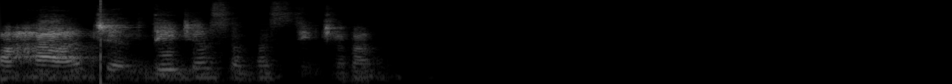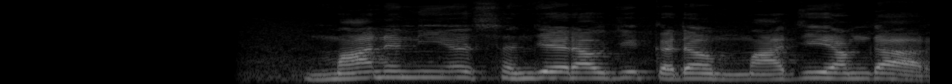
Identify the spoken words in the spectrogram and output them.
पहा जनतेच्या समस्येच्या बाबतीत. माननीय संजयरावजी कदम माजी आमदार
